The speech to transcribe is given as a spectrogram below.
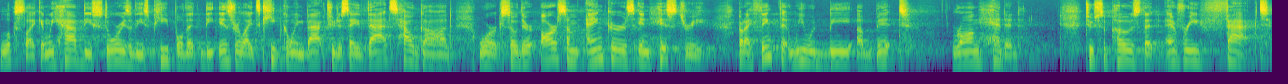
looks like. And we have these stories of these people that the Israelites keep going back to to say that's how God works. So there are some anchors in history, but I think that we would be a bit wrong headed to suppose that every fact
